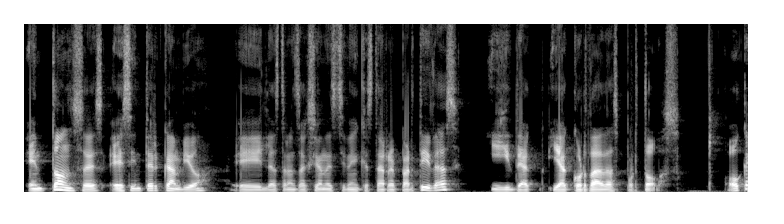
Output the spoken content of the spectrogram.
entonces ese intercambio, eh, las transacciones tienen que estar repartidas y, acordadas por todos. Ok,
